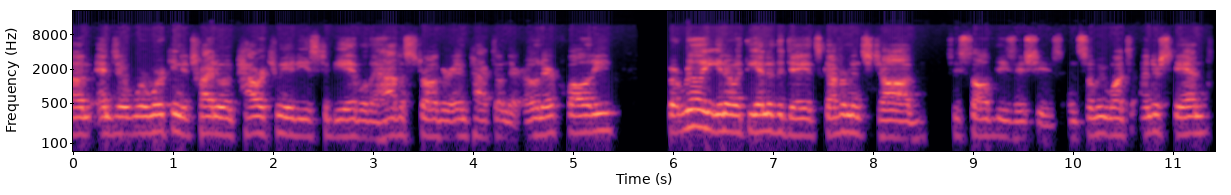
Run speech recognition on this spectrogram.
um, and to, we're working to try to empower communities to be able to have a stronger impact on their own air quality. But really, you know, at the end of the day, it's government's job to solve these issues. And so we want to understand,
